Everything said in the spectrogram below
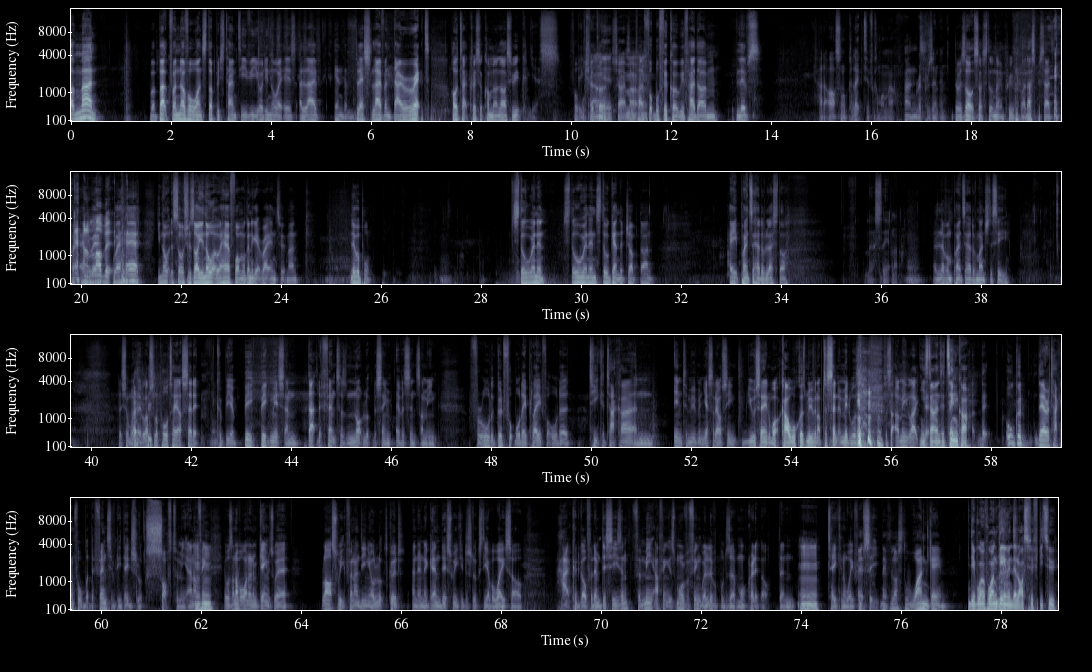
Oh man, we're back for another one. Stoppage Time TV. You already know what it is. Alive in the flesh, live and direct. Hold tight, Chris. Were coming on last week. Yes. Football Big shout, yeah, shout him out. We've had man. football Fico. We've had um lives Had an Arsenal collective come on now, and representing. the results are still not improved, but that's besides the point. I love it. We're here. You know what the socials are. You know what we're here for. And we're gonna get right into it, man. Liverpool. Still winning. Still winning. Still getting the job done. Eight points ahead of Leicester. Let's see it now. Eleven points ahead of Manchester City. Listen, when they lost Laporte, I said it. It could be a big, big miss, and that defense has not looked the same ever since. I mean, for all the good football they play, for all the tiki taka and into movement. Yesterday, I was seeing you were saying what Kyle Walker's moving up to centre mid was. it? so, I mean, like He's starting to tinker. they- all good. They're attacking football, but defensively they just look soft for me. And I Mm-hmm. think it was another one of them games where last week Fernandinho looked good, and then again this week it just looks the other way. So how it could go for them this season? For me, I think it's more of a thing where Liverpool deserve more credit though than Mhm. taken away from It's- City. They've lost one game. They've won one game in the last 52.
